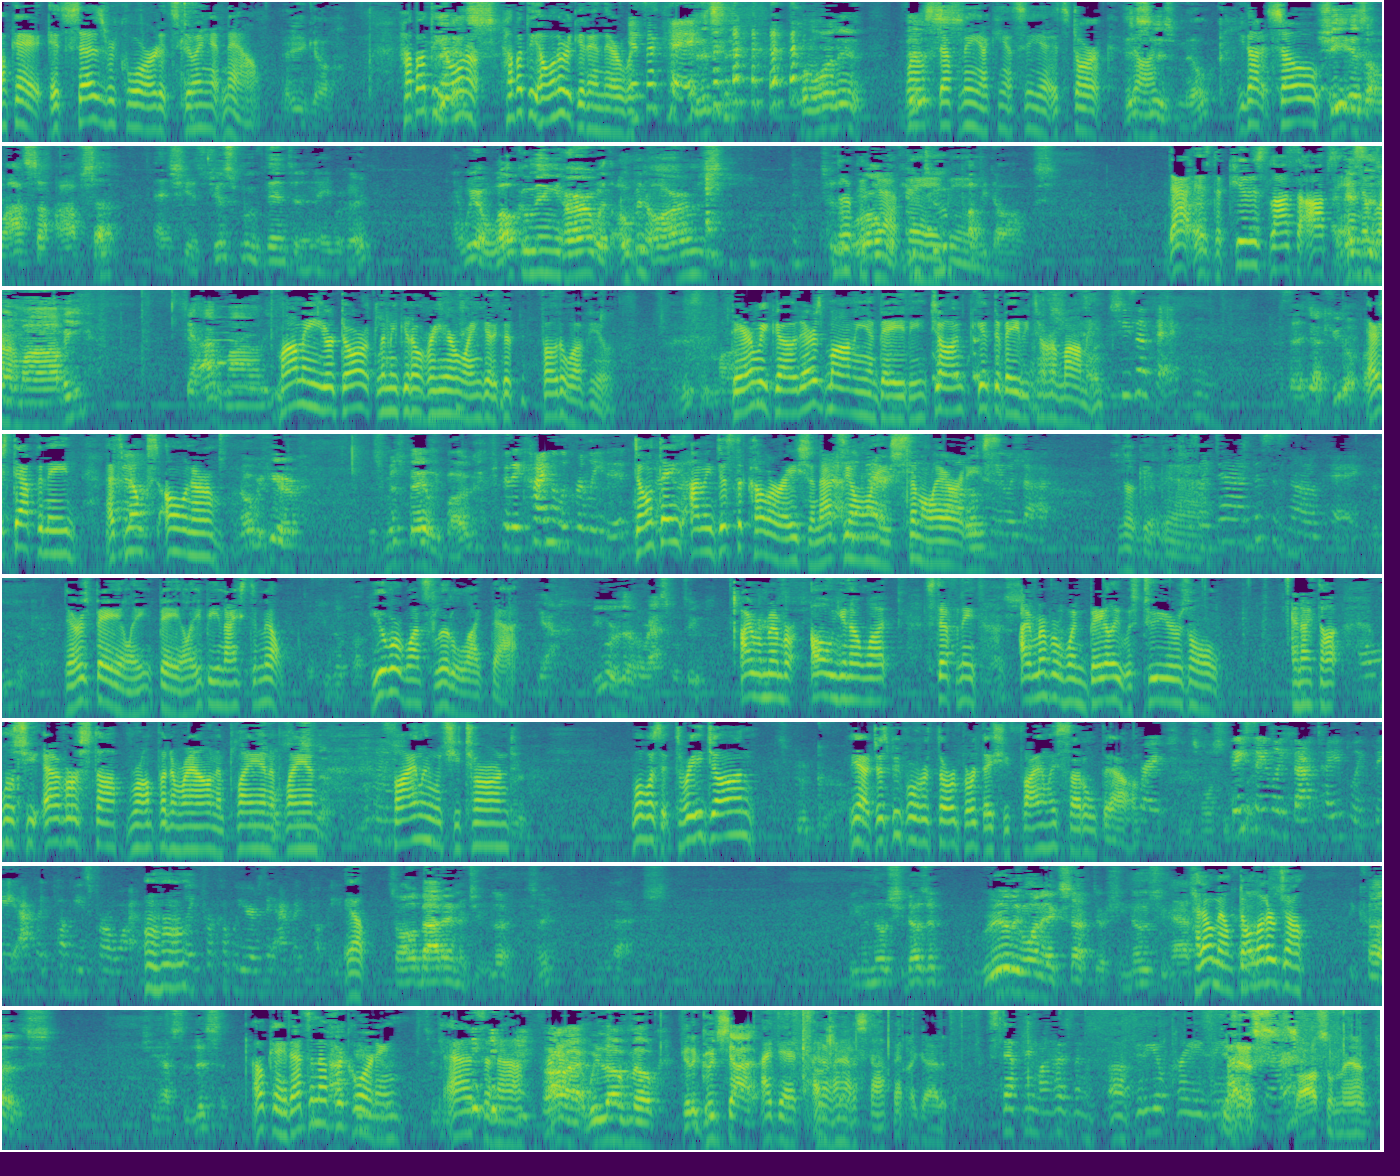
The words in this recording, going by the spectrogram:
Okay, it says record. It's doing it now. There you go. How about the This- owner? How about the owner get in there with? It's okay. This, come on in. well, This, Stephanie, I can't see it. It's dark. this John. is Milk. You got it so. She is a Lhasa Apso, and she has just moved into the neighborhood. And we are welcoming her with open arms to the Look at world that of YouTube baby. puppy dogs. That is the cutest Lhasa Apso And in this the is her world. mommy. Say hi to mommy. Mommy, you're dark. Let me get over here where I can get a good photo of you. This is mommy. There we go. There's mommy and baby. John, give the baby to her mommy. She's okay. Yeah, cute little puppy. There's Stephanie. That's I. Milk's owner. And over here is Miss Bailey Bug. But they kind of look related. Don't they? I mean, just the coloration. That's the Yeah, look at only her. similarities. Okay with that. Look at She's that. like, Dad, this is not okay. It is okay. There's Bailey. Bailey, be nice to Milk. They're cute little. You were once little like that. Yeah, you were a little rascal too. I remember, oh, you know what, Stephanie? I remember when Bailey was two years old, and I thought, oh. will she ever stop romping around and playing and playing? Finally, when she turned, what was it, three, John? Good girl. Yeah, just before her third birthday, she finally settled down. Right. She just wants to They play. say like that type, like they act like puppies for a while. Mhm. Like for a couple years, they act like puppies. Yep. It's all about energy. Look, see? Relax. Even though she doesn't really want to accept her, she knows she has Hello, to. Milk. Don't let her because- jump. Because she has to listen. Okay, that's enough Happy recording. To- That's enough. All right, we love Milk. Get a good shot. I did. I don't know how to stop it. I got it. Stephanie, my husband, uh, video crazy. Yes. It's awesome, man.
